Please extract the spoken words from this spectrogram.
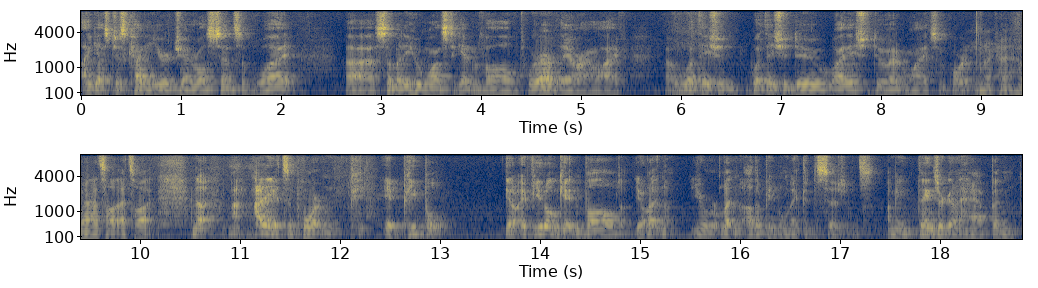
I guess just kind of your general sense of what uh, somebody who wants to get involved wherever they are in life uh, what they should what they should do, why they should do it, and why it's important. Okay, well, that's all. That's all. No, I think it's important if people, you know, if you don't get involved, you're letting you're letting other people make the decisions. I mean, things are going to happen.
